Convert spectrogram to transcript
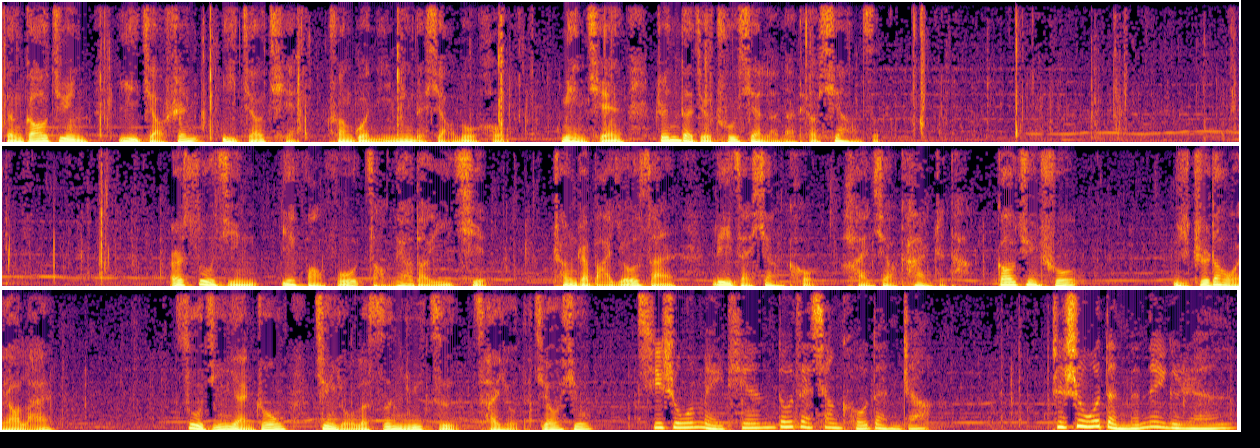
等高俊一脚深一脚浅穿过泥泞的小路后，面前真的就出现了那条巷子，而素锦也仿佛早料到一切，撑着把油伞立在巷口，含笑看着他。高俊说：“你知道我要来。”素锦眼中竟有了似女子才有的娇羞。其实我每天都在巷口等着，只是我等的那个人，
